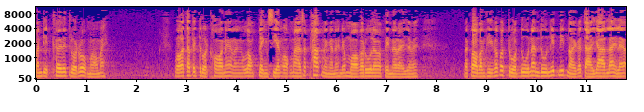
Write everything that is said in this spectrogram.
บัณฑิตเคยไปตรวจโรคหมอไหม บอกว่าถ้าไปตรวจคอเนี่ยลองเปล่งเสียงออกมาสักพักหนึ่งนะเดี๋ยวหมอก็รู้แล้วว่าเป็นอะไรใช่ไหมแล้วก็บางทีเขาก็ตรวจดูนั่นดูนิดนิดหน่อยก็จ่ายยาไล่แล้ว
